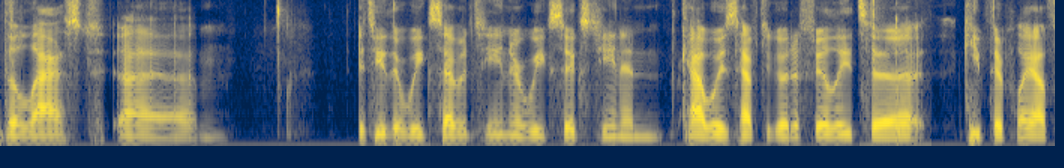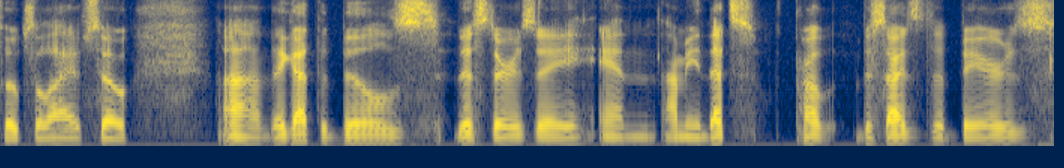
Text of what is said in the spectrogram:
the last, um, it's either week 17 or week 16, and Cowboys have to go to Philly to keep their playoff hopes alive. So uh, they got the Bills this Thursday, and I mean, that's probably besides the Bears.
